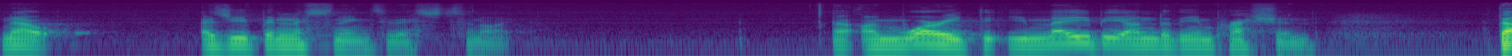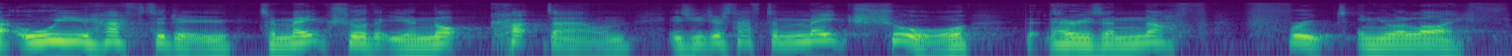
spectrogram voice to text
Now, as you've been listening to this tonight, uh, I'm worried that you may be under the impression that all you have to do to make sure that you're not cut down is you just have to make sure that there is enough fruit in your life.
